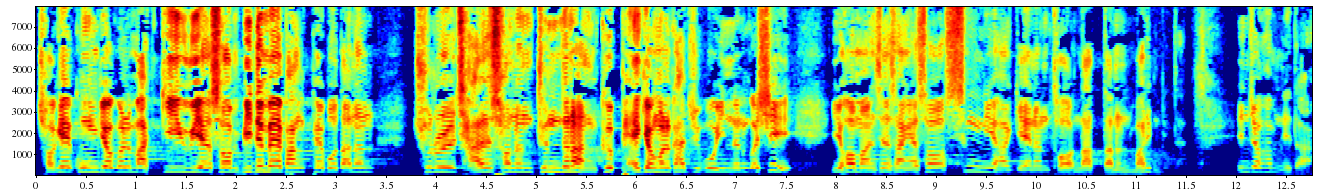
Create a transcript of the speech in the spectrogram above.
적의 공격을 막기 위해서 믿음의 방패보다는 줄을 잘 서는 든든한 그 배경을 가지고 있는 것이 이 험한 세상에서 승리하기에는 더 낫다는 말입니다. 인정합니다.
